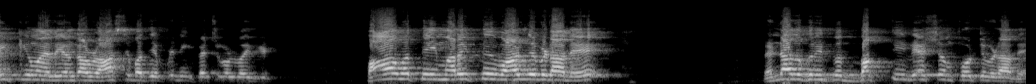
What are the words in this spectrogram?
ஐக்கியமா இல்லை என்றால் ஒரு ஆசீர்வாதத்தை எப்படி நீங்க பெற்றுக்கொள்வீர்கள்? பாவத்தை மறைத்து வாழ்ந்து விடாதே. இரண்டாவது குறிப்பு பக்தி வேஷம் போட்டு விடாதே.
